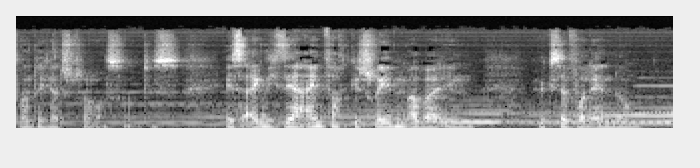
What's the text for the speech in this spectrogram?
von Richard Strauss. Und das ist eigentlich sehr einfach geschrieben, aber in höchster Vollendung.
